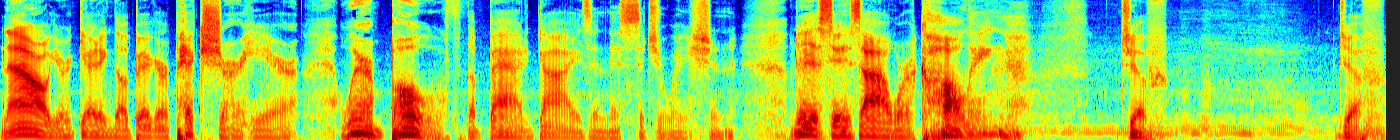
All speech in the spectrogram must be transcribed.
Now you're getting the bigger picture here. We're both the bad guys in this situation. This is our calling. Jeff. Jeff.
